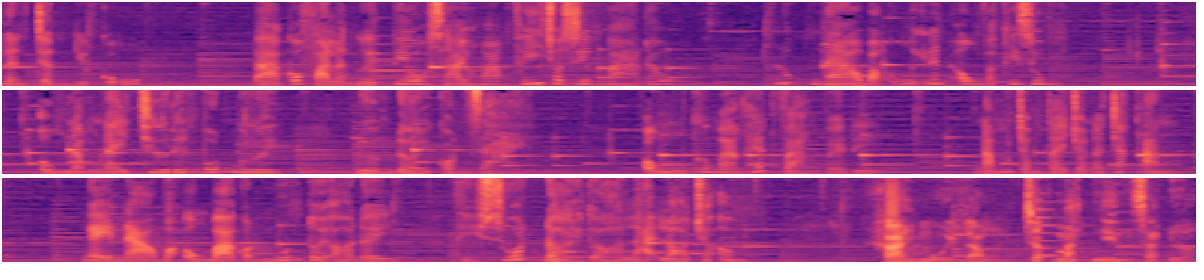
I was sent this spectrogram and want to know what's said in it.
lên trần như cũ. Bà có phải là người tiêu xài hoang phí cho riêng bà đâu? Lúc nào bà cũng nghĩ đến ông và cái Dung. Ông năm nay chưa đến 40 Đường đời còn dài. Ông cứ mang hết vàng về đi, Nắm trong tay cho nó chắc ăn. Ngày nào mà ông bà còn muốn tôi ở đây thì suốt đời tôi ở lại lo cho ông Khái mùi lòng chớp mắt nhìn ra đường.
